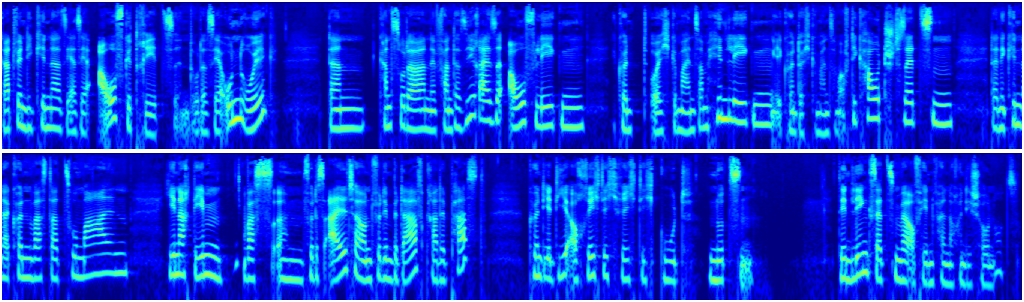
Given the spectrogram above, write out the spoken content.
Gerade wenn die Kinder sehr, sehr aufgedreht sind oder sehr unruhig, dann kannst du da eine Fantasiereise auflegen. Ihr könnt euch gemeinsam hinlegen, ihr könnt euch gemeinsam auf die Couch setzen, deine Kinder können was dazu malen je nachdem, was ähm, für das Alter und für den Bedarf gerade passt, könnt ihr die auch richtig, richtig gut nutzen. Den Link setzen wir auf jeden Fall noch in die Show Notes.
